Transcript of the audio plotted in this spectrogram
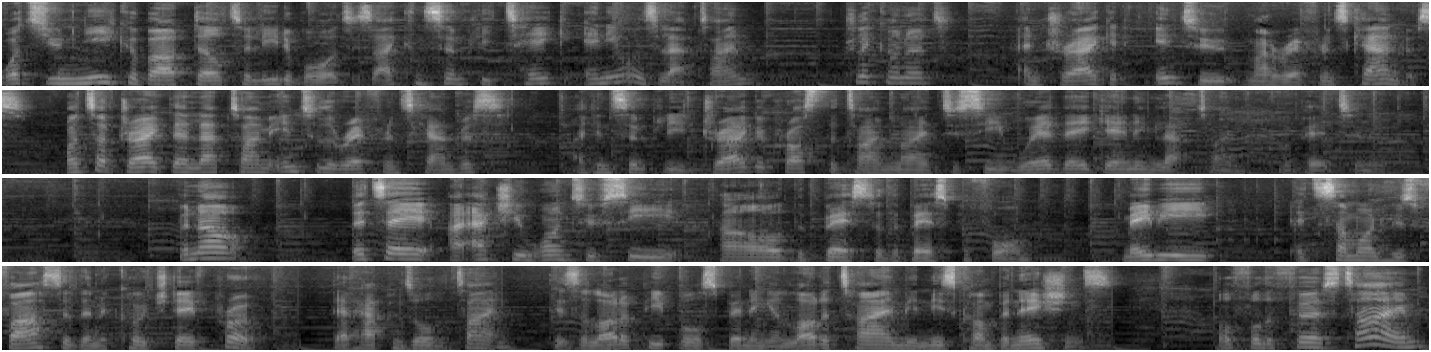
what's unique about Delta leaderboards is I can simply take anyone's lap time, click on it, and drag it into my reference canvas. Once I've dragged their lap time into the reference canvas, I can simply drag across the timeline to see where they're gaining lap time compared to me. But now, let's say I actually want to see how the best of the best perform. Maybe it's someone who's faster than a Coach Dave Pro. That happens all the time. There's a lot of people spending a lot of time in these combinations. Well, for the first time,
